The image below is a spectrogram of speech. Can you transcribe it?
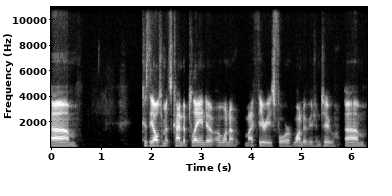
Um, because the Ultimates kind of play into uh, one of my theories for WandaVision too. Um,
